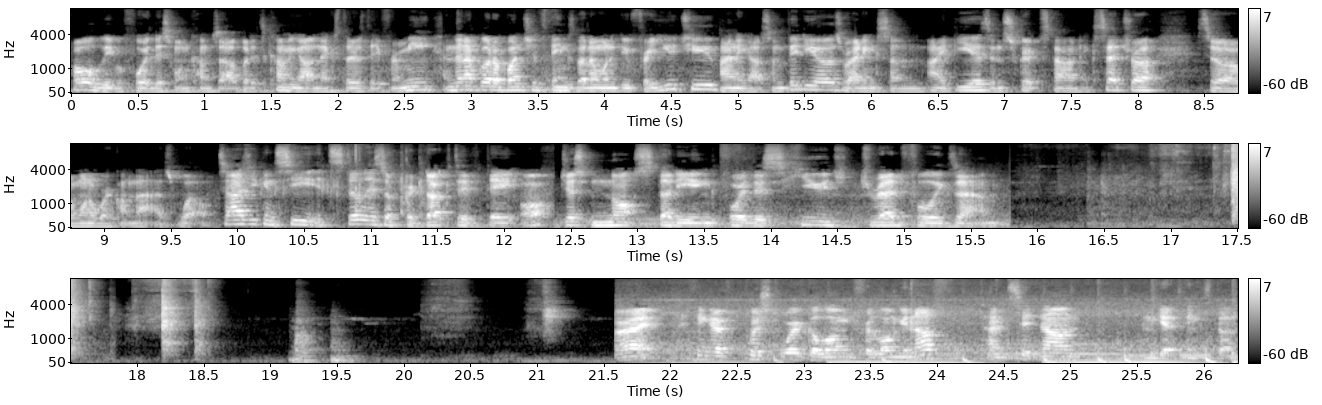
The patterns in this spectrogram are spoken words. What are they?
probably before this one comes out, but it's coming out next Thursday for me. And then I've got a bunch of things that I want to do for YouTube, planning out some videos, writing some ideas and scripts down, etc. So I want to work on that as well. So as you can see, it still is a productive day off, just not studying for this huge, dreadful exam. Alright, I think I've pushed work along for long enough. Time to sit down and get things done.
